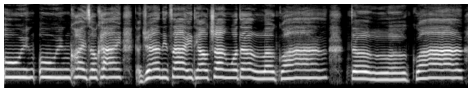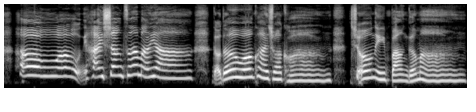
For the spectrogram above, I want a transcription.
乌云乌云快走开，感觉你在挑战我的乐观的乐观。哦，你还想怎么样？搞得我快抓狂，求你帮个忙。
